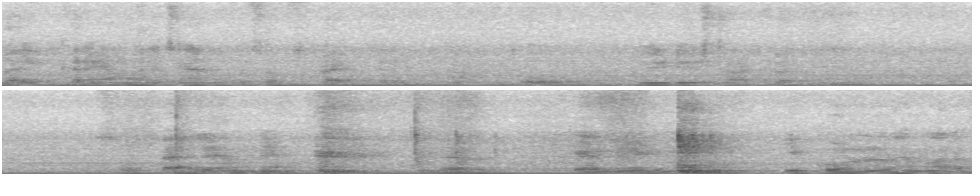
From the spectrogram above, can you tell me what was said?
लाइक करें, हमारे चैनल को सब्सक्राइब करें। तो वीडियो स्टार्ट करते हैं। सो पहले हमने इधर कैबिनेट में एक कॉर्नर है हमारा।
